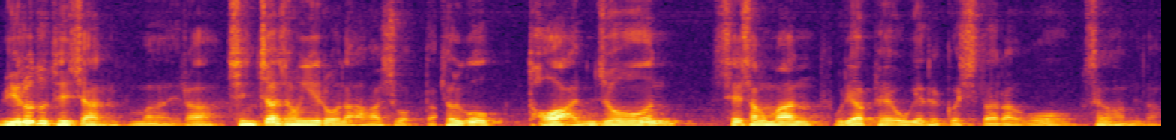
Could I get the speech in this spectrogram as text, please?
위로도 되지 않을 뿐만 아니라 진짜 정의로 나아갈 수가 없다. 결국 더 안 좋은 세상만 우리 앞에 오게 될 것이다라고 생각합니다.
